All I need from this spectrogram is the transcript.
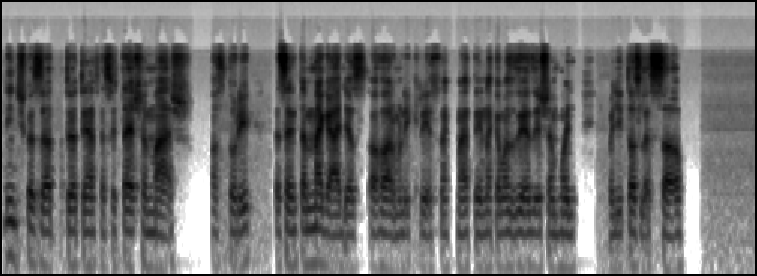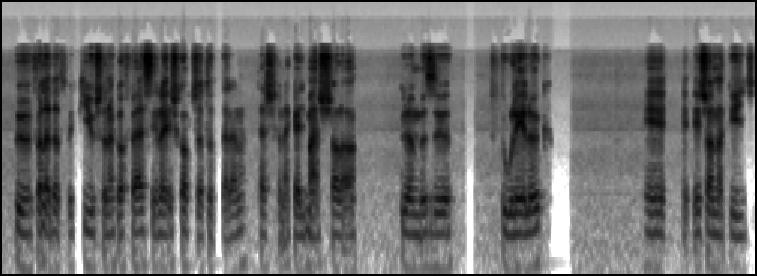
nincs köze a történethez, hogy teljesen más a sztori, de szerintem megágyaz a harmadik résznek, mert én nekem az az érzésem, hogy, hogy itt az lesz a fő feladat, hogy kijussanak a felszínre és kapcsolatot teremtessenek egymással a különböző túlélők, és annak így,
